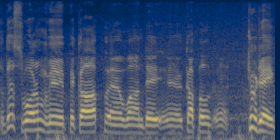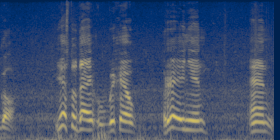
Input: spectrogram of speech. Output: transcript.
This worm we pick up uh, one day, a couple, uh, two day ago. Yesterday we have raining and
